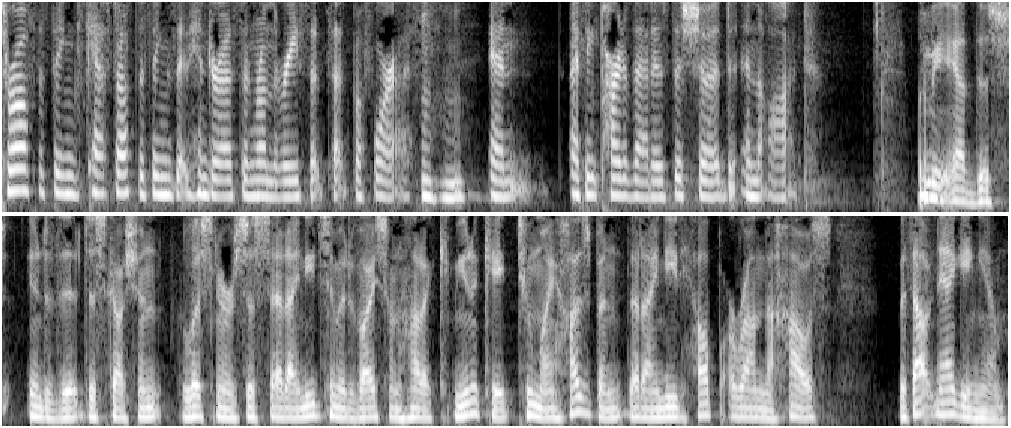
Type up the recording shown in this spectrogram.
throw off the things, cast off the things that hinder us, and run the race that's set before us. Mm-hmm. And I think part of that is the should and the ought. Let me add this into the discussion. Listeners just said, I need some advice on how to communicate to my husband that I need help around the house without nagging him.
